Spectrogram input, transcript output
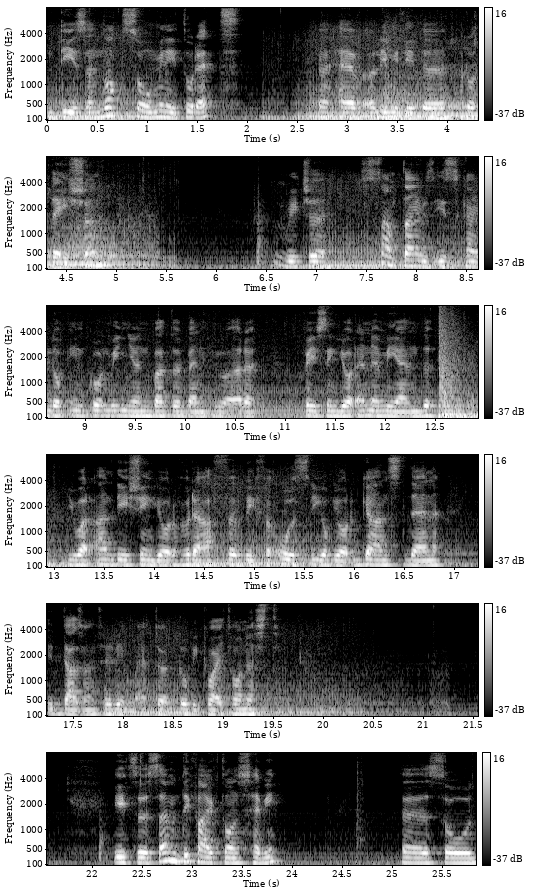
These not so many turrets have a limited uh, rotation which uh, sometimes is kind of inconvenient but uh, when you are facing your enemy and you are unleashing your wrath with all three of your guns then it doesn't really matter to be quite honest. It's uh, 75 tons heavy uh, so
